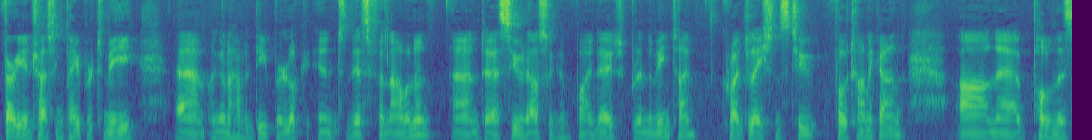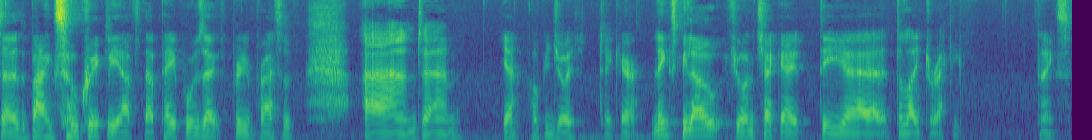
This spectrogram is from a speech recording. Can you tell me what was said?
Very interesting paper to me. Um, I'm going to have a deeper look into this phenomenon and uh, see what else I can find out. But in the meantime, congratulations to Photonican on uh, pulling this out of the bag so quickly after that paper was out. It's Pretty impressive. And um, yeah, hope you enjoyed. It. Take care. Links below if you want to check out the uh, the light directly. Thanks.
